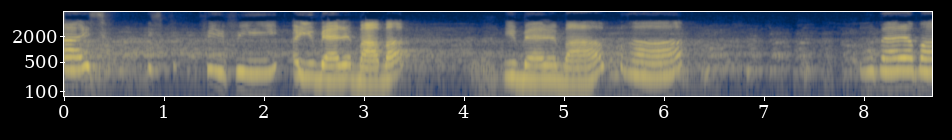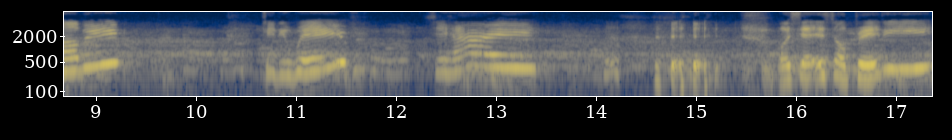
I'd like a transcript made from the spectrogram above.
Hi, it's, it's Fifi. Are you mad at Mama? You mad at Mom? Huh? You mad at Mommy? Can you wave? Say hi. oh, say it's so pretty.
